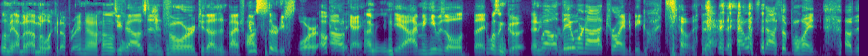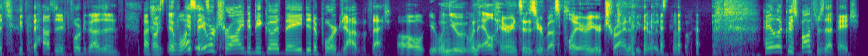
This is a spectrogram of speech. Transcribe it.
Let me. I'm gonna. I'm gonna look it up right now. How old was he? 2004, 2005 He was 34. Okay. Oh, okay. I mean, Yeah, I mean he was old, but he wasn't good. Anymore, well, they but- were not trying to be good, so that, that was not the point of the 2004, 2005 Hawks. It If they were trying to be good, they did a poor job of that. Oh, you, when you when Al Harrington is your best player, you're trying to be good. So. Hey, look who sponsors that page.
